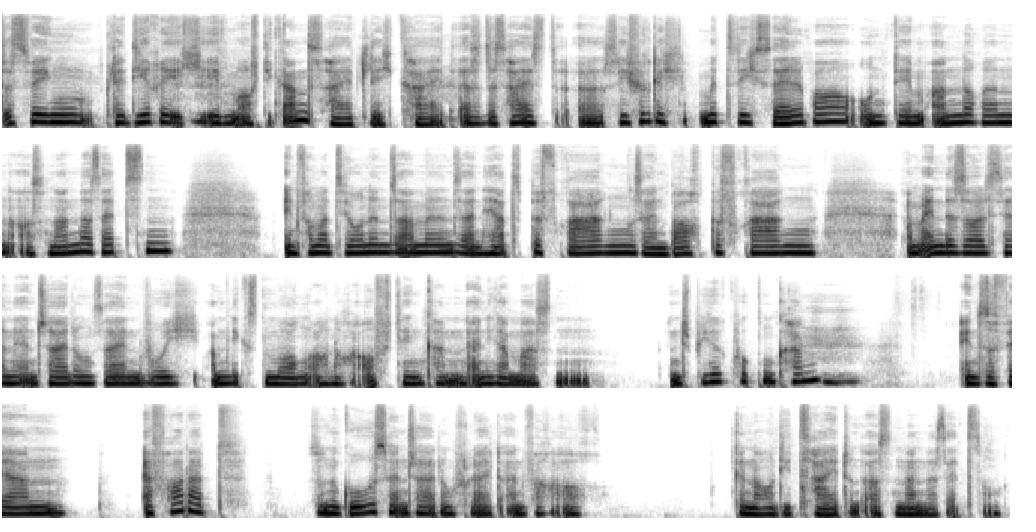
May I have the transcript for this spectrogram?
Deswegen plädiere ich eben auf die Ganzheitlichkeit. Also das heißt, äh, sich wirklich mit sich selber und dem anderen auseinandersetzen, Informationen sammeln, sein Herz befragen, seinen Bauch befragen. Am Ende soll es ja eine Entscheidung sein, wo ich am nächsten Morgen auch noch aufstehen kann, einigermaßen in den Spiegel gucken kann. Mhm. Insofern erfordert so eine große Entscheidung vielleicht einfach auch genau die Zeit und Auseinandersetzung.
